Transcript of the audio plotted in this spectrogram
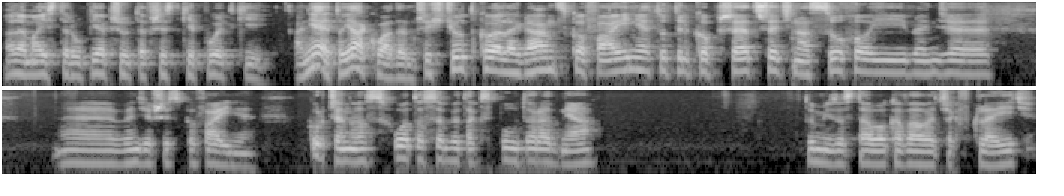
Ale majster upieprzył te wszystkie płytki. A nie, to ja kładłem. Czyściutko, elegancko, fajnie. Tu tylko przetrzeć na sucho i będzie, e, będzie wszystko fajnie. Kurczę, no schło to sobie tak z półtora dnia. Tu mi zostało kawałeczek wkleić.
